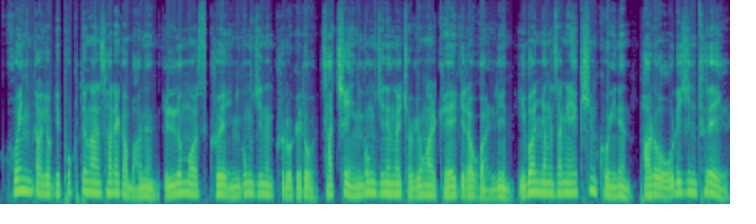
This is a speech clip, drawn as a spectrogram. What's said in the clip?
코인 가격이 폭등한 사례가 많은 일론 머스크의 인공지능 그룹에도 자체 인공지능을 적용할 계획이라고 알린 이번 영상의 핵심 코인은 바로 오리진 트레일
